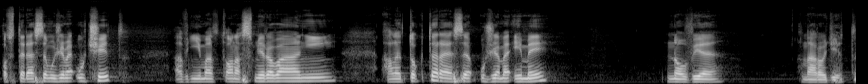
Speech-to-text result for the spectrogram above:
od které se můžeme učit a vnímat to nasměrování, ale to, které se můžeme i my nově narodit.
